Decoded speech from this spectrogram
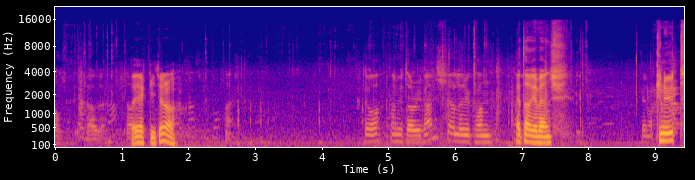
alltid klarer. Det gikk ikke, da. Da kan du ta revenge, eller du kan Jeg tar revenge. Knut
